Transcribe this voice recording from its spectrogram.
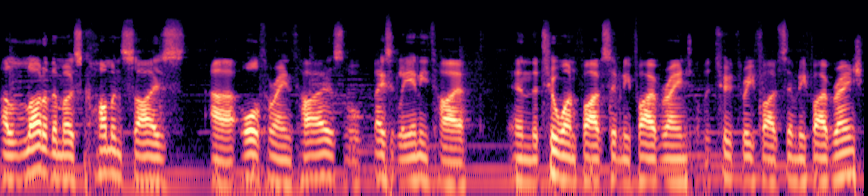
a lot of the most common size uh, all-terrain tires, or basically any tire in the 215-75 range or the 235-75 range,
